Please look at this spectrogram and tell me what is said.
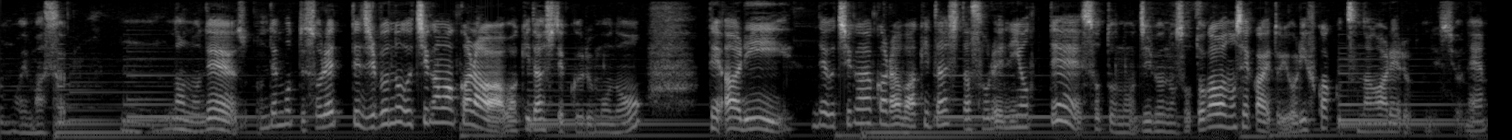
思います。うんなので、でもってそれって自分の内側から湧き出してくるものであり、で、内側から湧き出したそれによって、外の自分の外側の世界とより深くつながれるんですよね。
